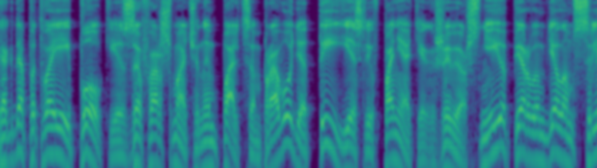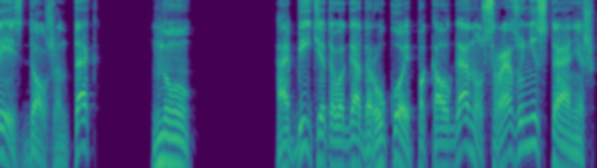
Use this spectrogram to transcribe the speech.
Когда по твоей полке за фаршмаченным пальцем проводят, ты, если в понятиях живешь, с нее первым делом слезть должен, так? Ну? А бить этого гада рукой по колгану сразу не станешь,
